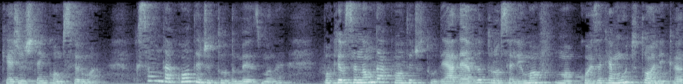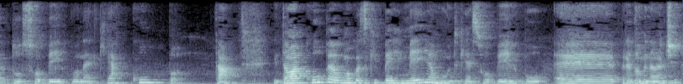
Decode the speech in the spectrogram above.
que a gente tem como ser humano. Porque você não dá conta de tudo mesmo, né? Porque você não dá conta de tudo. E a Débora trouxe ali uma, uma coisa que é muito tônica do soberbo, né? Que é a culpa, tá? Então a culpa é alguma coisa que permeia muito quem é soberbo é, predominante.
